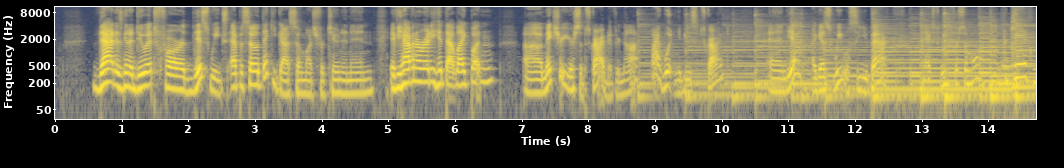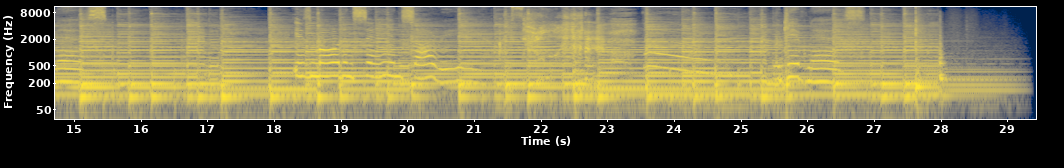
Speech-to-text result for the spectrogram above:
That is going to do it for this week's episode. Thank you guys so much for tuning in. If you haven't already, hit that like button. Uh, make sure you're subscribed. If you're not, why wouldn't you be subscribed? And yeah, I guess we will see you back next week for some more. Forgiveness is more than saying sorry. I'm sorry. Ah. Forgiveness.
